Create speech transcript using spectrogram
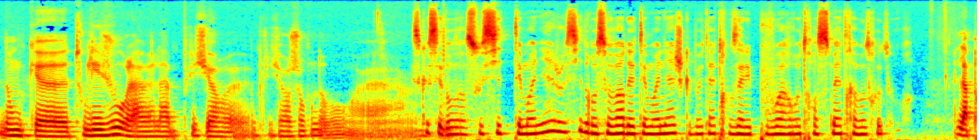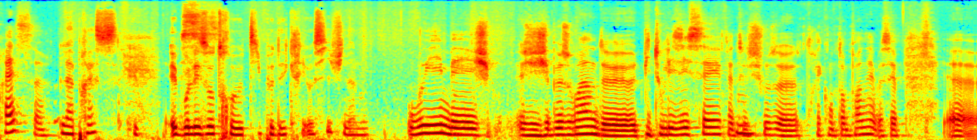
Donc, euh, tous les jours, là, là, plusieurs, plusieurs journaux. Est-ce que c'est dans un souci de témoignage aussi, de recevoir des témoignages que peut-être vous allez pouvoir retransmettre à votre tour? La presse? La presse et, et bon, les autres types d'écrits aussi, finalement. Oui, mais j'ai besoin de. Puis tous les essais, enfin, toutes les choses euh, très contemporaines. euh,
